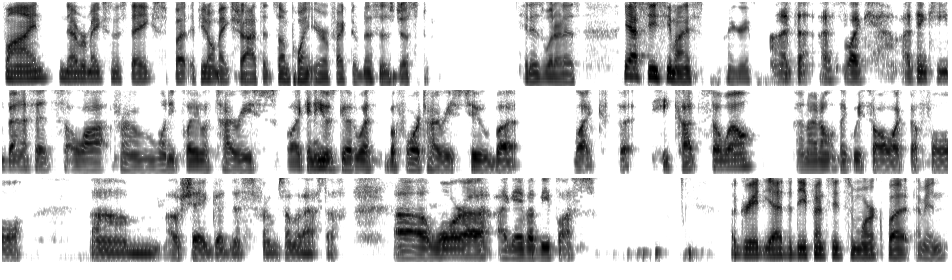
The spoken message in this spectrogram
fine, never makes mistakes. But if you don't make shots at some point, your effectiveness is just it is what it is. Yeah, C C minus. I agree. I, th- I th- like. I think he benefits a lot from when he played with Tyrese. Like, and he was good with before Tyrese too. But like the he cuts so well, and I don't think we saw like the full um Oshae goodness from some of that stuff. Uh Nwora, I gave a B plus. Agreed. Yeah, the defense needs some work, but I mean,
